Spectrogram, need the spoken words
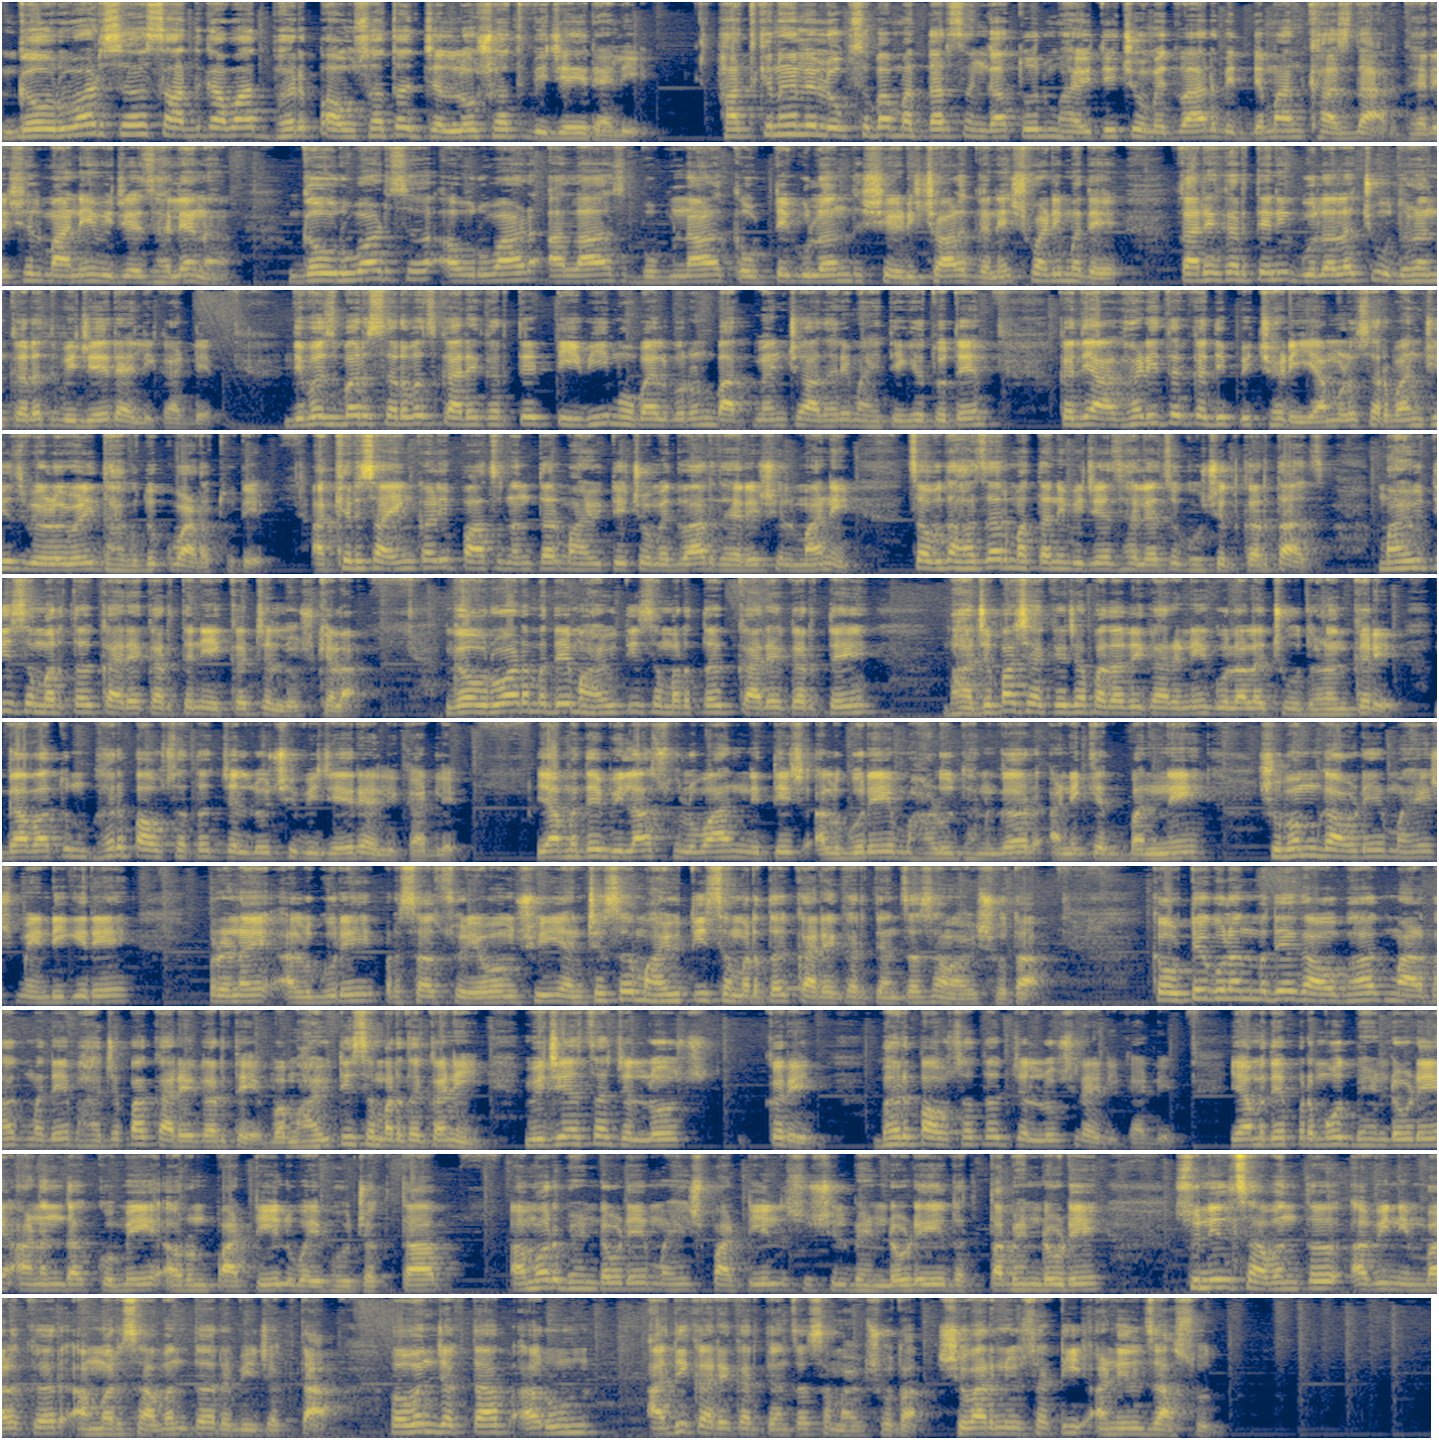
गौरवाडसह सात गावात भर पावसातच जल्लोषात विजयी रॅली. हातकणंगले लोकसभा मतदारसंघातून महायुतीचे उमेदवार विद्यमान खासदार धैर्यशील माने विजय झाल्यानं गौरवाडसह औरवाड आलास बुबनाळ कवटेगुलंद शेडशाळ गणेशवाडीमध्ये कार्यकर्त्यांनी गुलालाची उधळण करत विजय रॅली काढली. दिवसभर सर्वच कार्यकर्ते टीव्ही मोबाईलवरून बातम्यांच्या आधारे माहिती घेत होते. कधी आघाडी तर कधी पिछडी यामुळे सर्वांचीच वेळोवेळी धाकधूक वाढत होते. अखेर सायंकाळी पाच नंतर महायुतीचे उमेदवार धैर्यशील माने चौदा हजार मतांनी विजय झाल्याचं घोषित करताच महायुती समर्थक कार्यकर्त्यांनी एकच जल्लोष केला. गौरवाडमध्ये महायुती समर्थक कार्यकर्ते भाजपा शाखेच्या पदाधिकाऱ्यांनी गुलालाची उधळण करीत गावातून भर पावसातच जल्लोषी विजयी रॅली काढली. यामध्ये विलास हुलवान नितेश अलगुरे म्हाळू धनगर अनिकेत बन्ने शुभम गावडे महेश मेंढीगिरे प्रणय अलगुरे प्रसाद सूर्यवंशी यांच्यासह महायुती समर्थक कार्यकर्त्यांचा समावेश होता. कवटेगुलांमध्ये गावभाग माळभागमध्ये भाजपा कार्यकर्ते व महायुती समर्थकांनी विजयाचा जल्लोष करीत भर पावसातच जल्लोष रॅली काढली. यामध्ये प्रमोद भेंडवडे आनंदा कुमे अरुण पाटील वैभव जगताप अमर भेंडवडे महेश पाटील सुशील भेंडवडे दत्ता भेंडवडे सुनील सावंत अवी निंबाळकर अमर सावंत रवी जगताप. पवन जगताप अरुण आदी कार्यकर्त्यांचा समावेश होता. शिवार न्यूजसाठी अनिल जासूद.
